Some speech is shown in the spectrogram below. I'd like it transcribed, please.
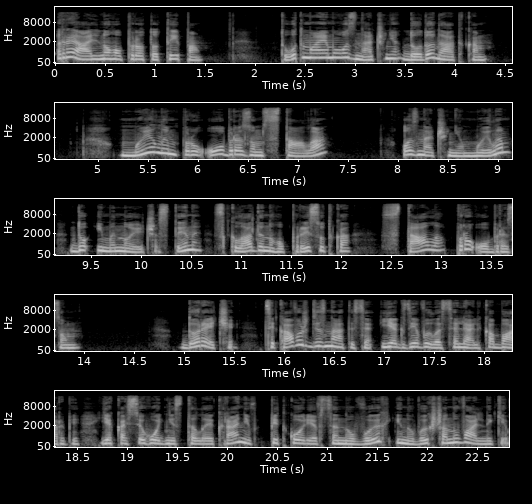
Реального прототипа. Тут маємо означення до додатка. Милим прообразом стала означення милим до іменної частини складеного присудка стала прообразом. До речі, цікаво ж дізнатися, як з'явилася лялька Барбі, яка сьогодні з телеекранів підкорює все нових і нових шанувальників,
